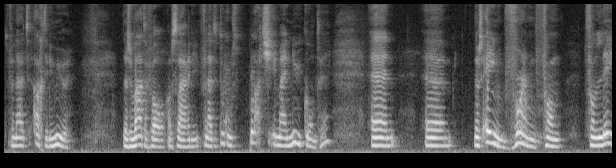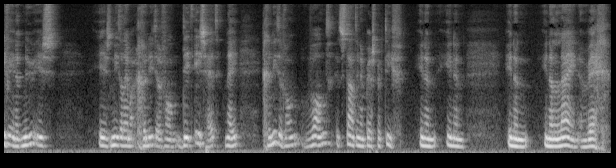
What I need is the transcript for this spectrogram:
Vanuit achter die muur. Dat is een waterval, als het ware, die vanuit de toekomst plats in mijn nu komt. Hè? En uh, dat is één vorm van, van leven in het nu, is, is niet alleen maar genieten ervan, dit is het. Nee, geniet ervan, want het staat in een perspectief. In een, in een, in een, in een lijn, een weg.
